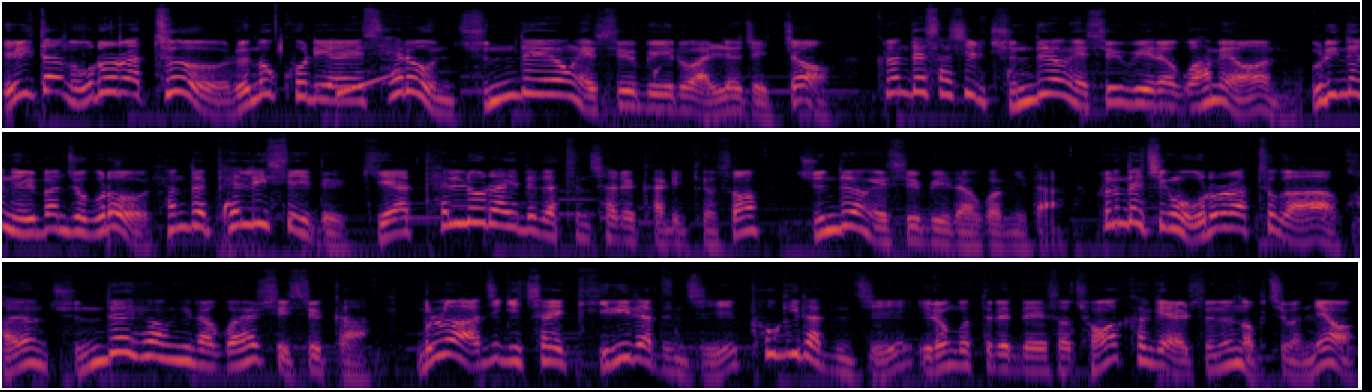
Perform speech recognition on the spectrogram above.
일단 오로라2 르노코리아의 새로운 준대형 SUV로 알려져 있죠. 그런데 사실 준대형 SUV라고 하면 우리는 일반적으로 현대 펠리세이드, 기아 텔로라이드 같은 차를 가리켜서 준대형 SUV라고 합니다. 그런데 지금 오로라2가 과연 준대형이라고 할 수 있을까? 물론 아직 이 차의 길이라든지 폭이라든지 이런 것들에 대해서 정확하게 알 수는 없지만요.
